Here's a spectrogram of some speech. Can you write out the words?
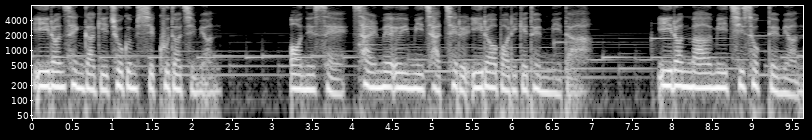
이런 생각이 조금씩 굳어지면 어느새 삶의 의미 자체를 잃어버리게 됩니다. 이런 마음이 지속되면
